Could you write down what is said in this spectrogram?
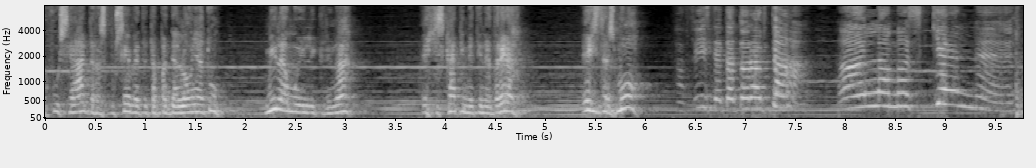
αφού είσαι άντρας που σέβεται τα παντελόνια του. Μίλα μου ειλικρινά. Έχεις κάτι με την Εβραία; Έχεις δεσμό; Αφήστε τα τώρα αυτά. Αλλά μας καίνε.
